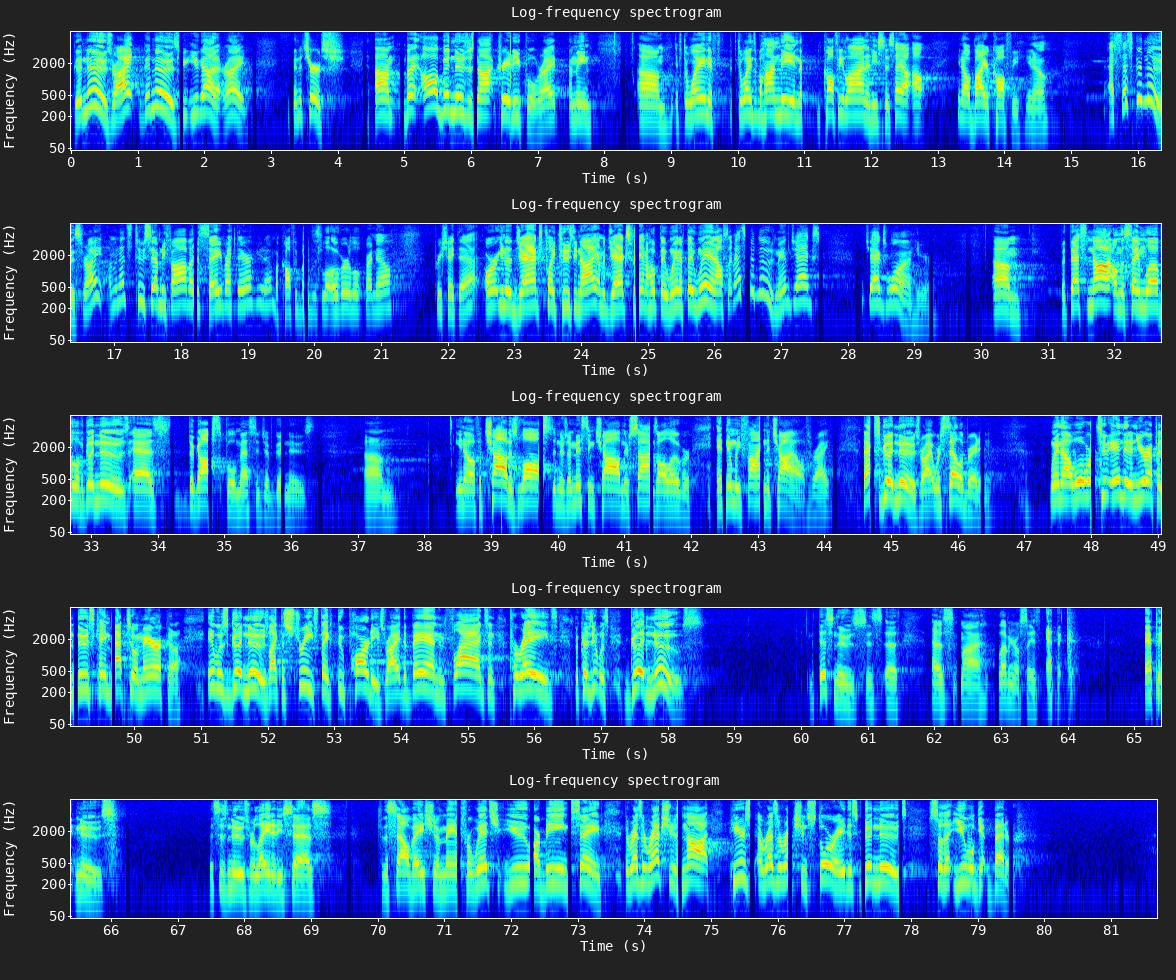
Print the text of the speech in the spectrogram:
good news, right? Good news. You, you got it, right. Been to church. Um, but all good news is not created equal, right? I mean, um, if Dwayne, if, if, Dwayne's behind me in the coffee line and he says, "Hey, I'll, I'll, you know, I'll buy your coffee," you know, that's, that's good news, right? I mean, that's 275 I just saved right there. You know, my coffee budget's a little over a little right now. Appreciate that. Or, you know, the Jags play Tuesday night. I'm a Jags fan. I hope they win. If they win, I'll say, that's good news, man. The Jags, the Jags won here. Um, but that's not on the same level of good news as the gospel message of good news. Um, you know, if a child is lost and there's a missing child and there's signs all over, and then we find the child, right? That's good news, right? We're celebrating. When uh, World War II ended in Europe and news came back to America, it was good news. Like the streets, they threw parties, right? The band and flags and parades because it was good news. But this news is, uh, as my 11 year old says, epic. Epic news. This is news related, he says, to the salvation of man, for which you are being saved. The resurrection is not, here's a resurrection story, this good news, so that you will get better.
